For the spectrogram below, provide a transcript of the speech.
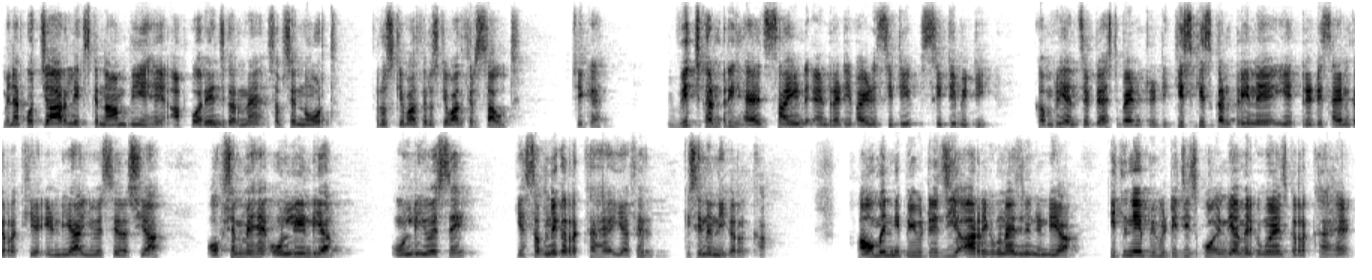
मैंने आपको चार लेक्स के नाम दिए हैं, आपको अरेंज करना है, सबसे नॉर्थ फिर उसके बाद, फिर उसके बाद, फिर साउथ ठीक है? Which country has signed and ratified city CTBT comprehensive test ban treaty किस किस कंट्री ने ये ट्रीटी साइन कर रखी है? इंडिया यूएसए रशिया ऑप्शन में है ओनली इंडिया ओनली यूएसए या सबने कर रखा है या फिर किसी ने नहीं कर रखा? How many PVTG are recognise in India कितने पीवीटीजी को इंडिया में रिकॉग्नाइज कर रखा है?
